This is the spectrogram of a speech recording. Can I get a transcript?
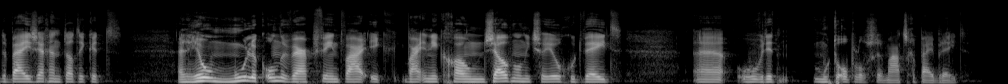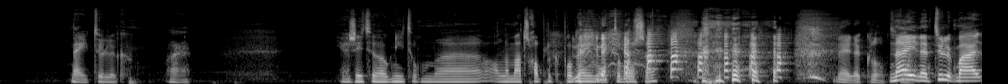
erbij zeggend dat ik het een heel moeilijk onderwerp vind waar ik, waarin ik gewoon zelf nog niet zo heel goed weet eh, hoe we dit moeten oplossen, maatschappijbreed. nee, tuurlijk. Maar jij zit er ook niet om eh, alle maatschappelijke problemen op te lossen. Nee, dat klopt. Nee, Ja. natuurlijk, maar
